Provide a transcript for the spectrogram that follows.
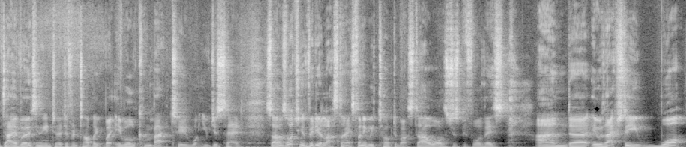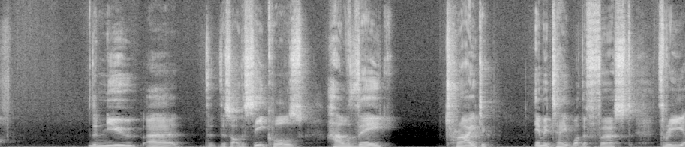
diverting into a different topic, but it will come back to what you just said. So I was watching a video last night. It's funny we talked about Star Wars just before this, and uh, it was actually what the new uh, the, the sort of the sequels how they try to imitate what the first three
